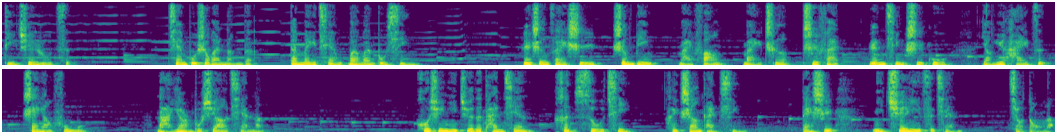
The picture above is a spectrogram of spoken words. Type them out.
的确如此。钱不是万能的，但没钱万万不行。人生在世，生病、买房、买车、吃饭、人情世故、养育孩子、赡养父母，哪样不需要钱呢？”或许你觉得谈钱很俗气，很伤感情，但是你缺一次钱，就懂了。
